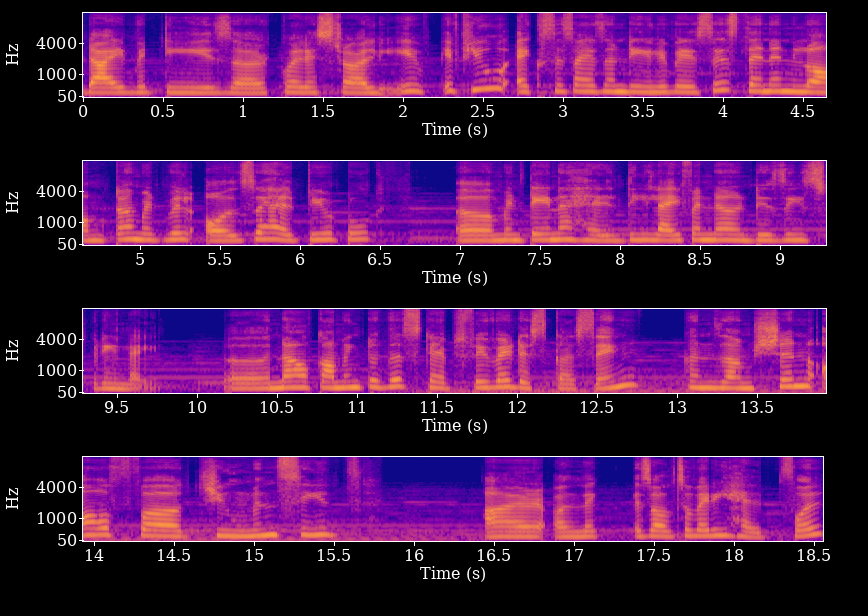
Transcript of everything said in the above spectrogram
diabetes or cholesterol. If, if you exercise on daily basis then in long term it will also help you to uh, maintain a healthy life and a disease free life. Uh, now coming to the steps we were discussing consumption of uh, cumin seeds are uh, like is also very helpful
